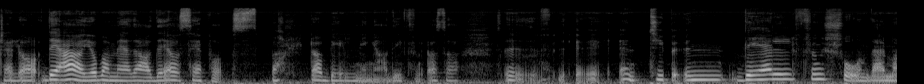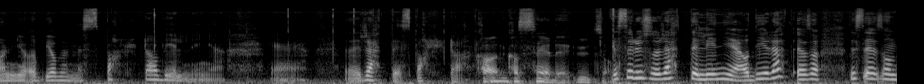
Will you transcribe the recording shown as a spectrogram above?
til å Det jeg har jobba med da, det er å se på spaltabildninga. Altså eh, en type delfunksjon der man jobber med spaltabildninger. Eh, rette spalter. hva, hva ser det ut som? Det ser ut som rette linjer. de rett, altså, Det er sånn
